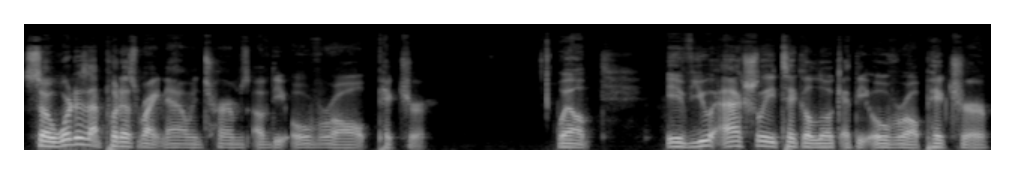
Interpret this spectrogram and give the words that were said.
So where does that put us right now in terms of the overall picture? Well, if you actually take a look at the overall picture,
